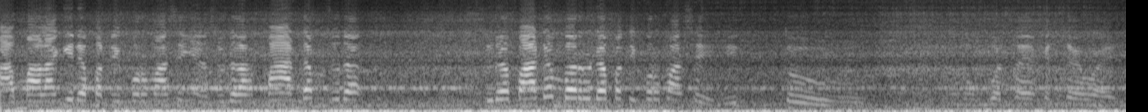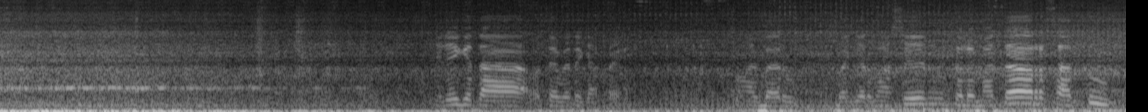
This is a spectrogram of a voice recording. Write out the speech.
lama lagi dapat informasinya. Sudah padam sudah sudah padam baru dapat informasi. Itu membuat saya kecewa. Jadi kita OTW TKP Sungai Baru Banjarmasin kilometer 1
